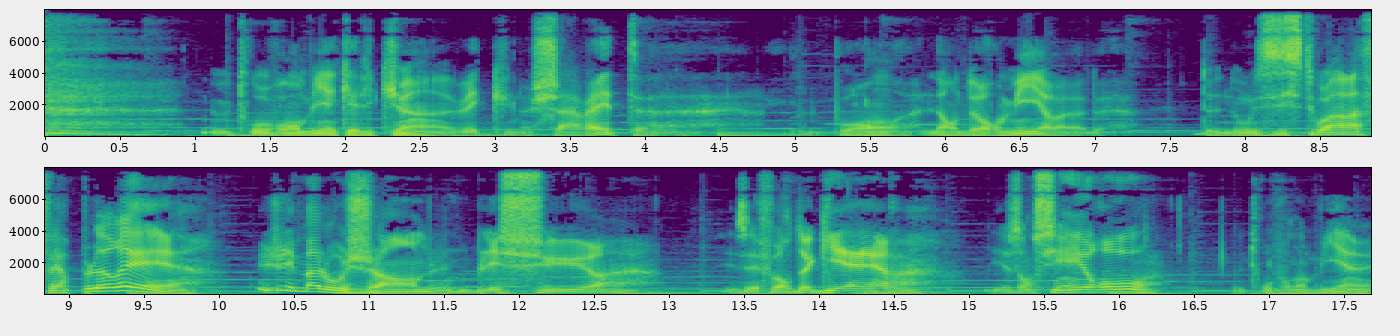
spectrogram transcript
nous trouverons bien quelqu'un avec une charrette. Nous pourrons l'endormir de, de nos histoires à faire pleurer. J'ai mal aux jambes, une blessure, des efforts de guerre, des anciens héros. Nous trouverons bien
